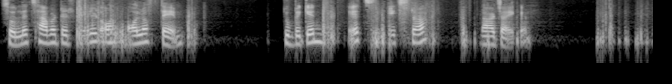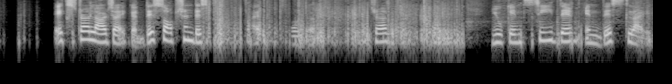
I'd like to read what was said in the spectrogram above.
So let's have a detailed on all of them. To begin, it's extra large icon. Extra large icon. This option displays file folder. Extra you can see them in this slide.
